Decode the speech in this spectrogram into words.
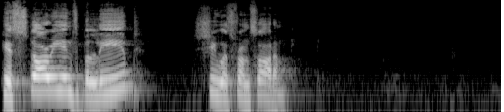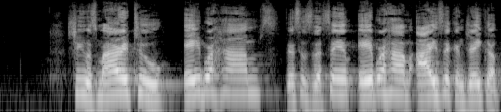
Historians believed she was from Sodom. She was married to Abraham's, this is the same Abraham, Isaac, and Jacob.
